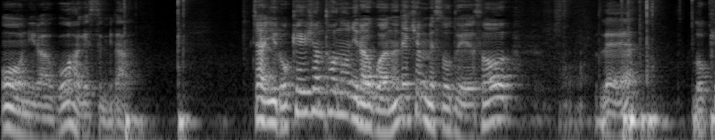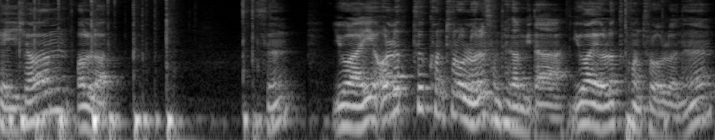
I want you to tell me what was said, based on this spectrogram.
on이라고 하겠습니다. 자, 이 location turn on이라고 하는 액션 method에서 let location alert은 UI alert 컨트롤러를 선택합니다. UI alert 컨트롤러는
